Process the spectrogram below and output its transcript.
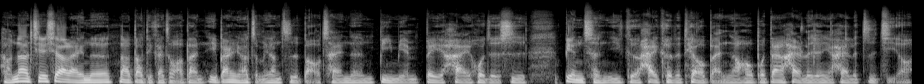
好，那接下来呢？那到底该怎么办？一般人要怎么样自保，才能避免被害，或者是变成一个骇客的跳板，然后不但害了人，也害了自己啊？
